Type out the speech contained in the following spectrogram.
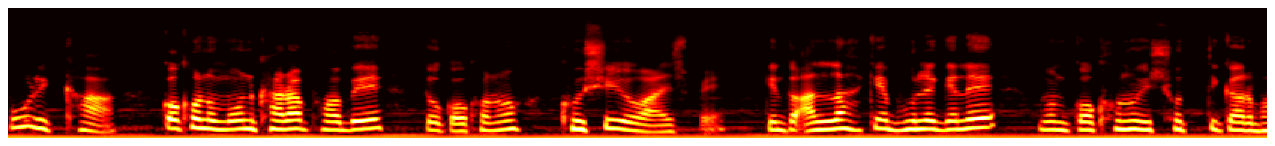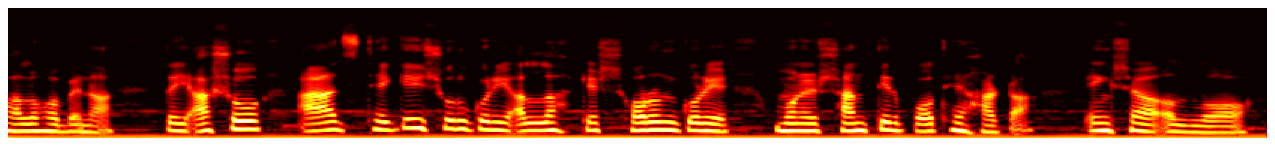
পরীক্ষা। কখনো মন খারাপ হবে, তো কখনো খুশিও আসবে। কিন্তু আল্লাহকে ভুলে গেলে মন কখনোই সত্যিকার ভালো হবে না। তাই আসো, আজ থেকেই শুরু করি আল্লাহকে স্মরণ করে মনের শান্তির পথে হাঁটা। ইনশা আল্লাহ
